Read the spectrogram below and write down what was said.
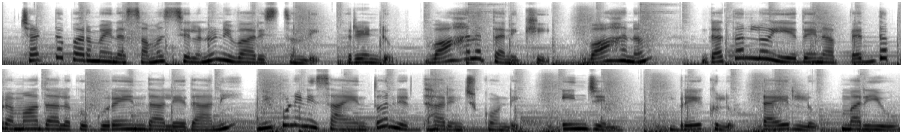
చట్టపరమైన సమస్యలను నివారిస్తుంది. రెండు వాహన తనిఖీ. వాహనం గతంలో ఏదైనా పెద్ద ప్రమాదాలకు గురైందా లేదా అని నిపుణుని సాయంతో నిర్ధారించుకోండి. ఇంజిన్. బ్రేకులు టైర్లు మరియు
